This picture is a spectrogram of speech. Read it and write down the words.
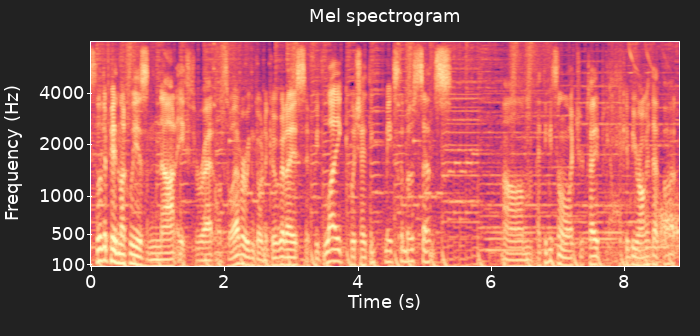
Slitherpin, luckily, is not a threat whatsoever. We can go into Gogodyce if we'd like, which I think makes the most sense. Um, I think it's an electric type. Could be wrong with that thought.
